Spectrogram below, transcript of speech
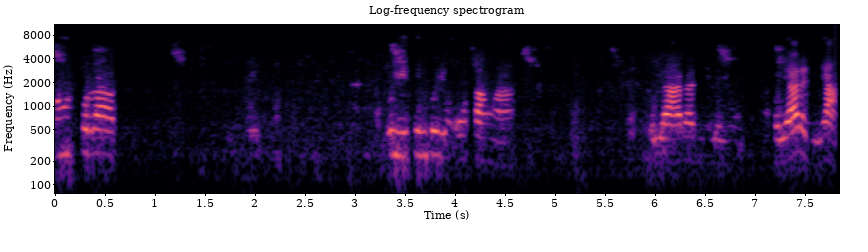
Mga kurap. Ulitin ko yung utang ha. Bayaran nila yung, bayaran niya.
